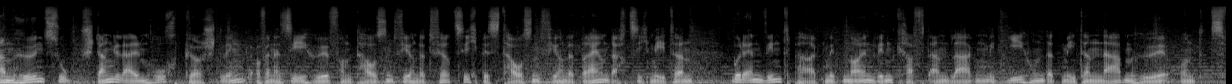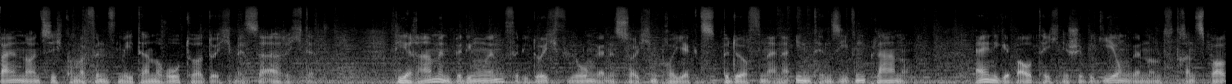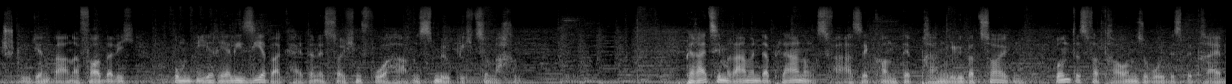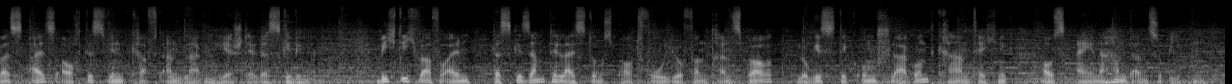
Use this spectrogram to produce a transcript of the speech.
Am Höhenzug Stangelalm-Hochpürstling auf einer Seehöhe von 1440 bis 1483 Metern wurde ein Windpark mit neun Windkraftanlagen mit je 100 Metern Nabenhöhe und 92,5 Metern Rotordurchmesser errichtet. Die Rahmenbedingungen für die Durchführung eines solchen Projekts bedürfen einer intensiven Planung. Einige bautechnische Begehungen und Transportstudien waren erforderlich, um die Realisierbarkeit eines solchen Vorhabens möglich zu machen. Bereits im Rahmen der Planungsphase konnte Prangl überzeugen und das Vertrauen sowohl des Betreibers als auch des Windkraftanlagenherstellers gewinnen. Wichtig war vor allem, das gesamte Leistungsportfolio von Transport, Logistik, Umschlag und Krantechnik aus einer Hand anzubieten.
